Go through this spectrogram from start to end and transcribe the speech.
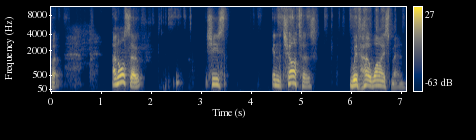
but and also she's in the charters with her wise men,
